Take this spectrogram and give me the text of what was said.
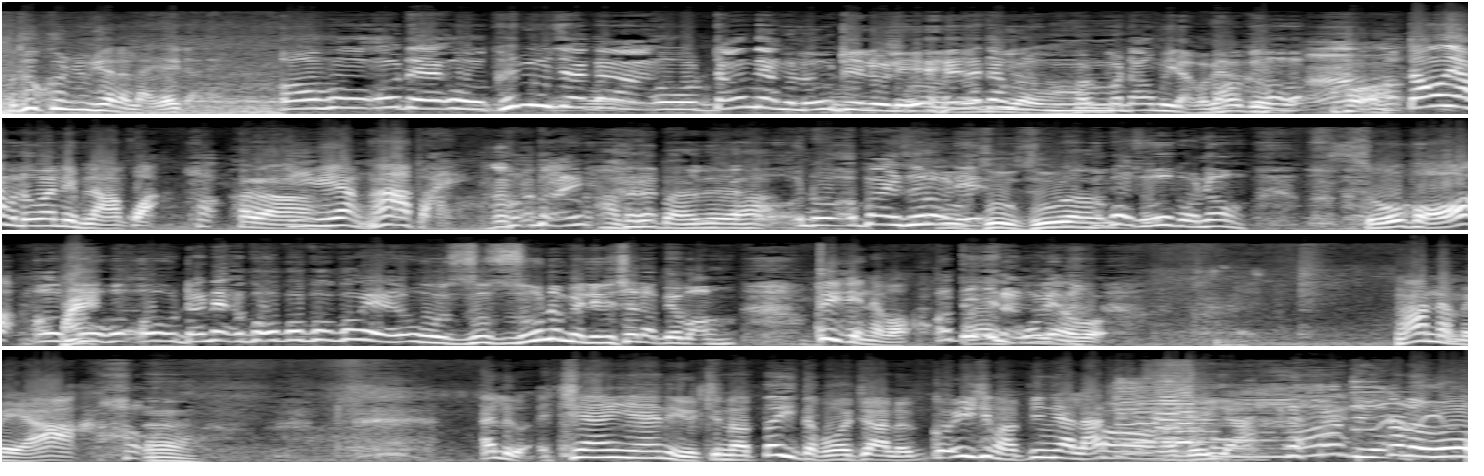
ဘယ်သူခွင့်ပြုချက်နဲ့လာရိုက်တာလဲအော်ဟိုဟုတ်တယ်ဟိုခမူချက်ကဟိုတောင်းတယ်မလို့ထင်လို့လေအဲကြောင့်မလို့မတောင်းမိတာပါဗျာဟုတ်တယ်ဟုတ်တောင်းရမလို့နေမလားကွာဟာလားဒီနေကငါအပိုင်အပိုင်ဟာပါလေဟာဟိုအပိုင်ဆိုတော့လေဇိုးဇိုးလား အကောဇိုးပေါ့နော်သို့ပေါ့ဟိုဟိုဟိုဒါနဲ့အကောအကောအကောရဲ့ဟိုဇိုးနမယ်လေးတစ်ချက်တော့ပြောပါအောင်သိကျင်တယ်ပေါ့အော်သိကျင်တာပေါ့ဗျာပေါ့ ငါနာမည်ကအဲအဲ့လိုအချမ်းရမ်းတွေကိုကျွန်တော်တိတ်သဘောကျလို့ကိုကြီးရှိမှပညာလားကိုကြီးရကနကို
